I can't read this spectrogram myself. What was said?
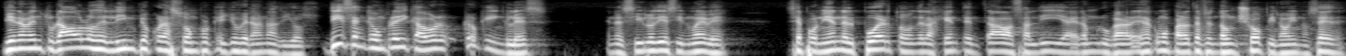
bienaventurados los de limpio corazón porque ellos verán a Dios. Dicen que un predicador, creo que inglés, en el siglo XIX, se ponía en el puerto donde la gente entraba, salía, era un lugar, era como pararte frente a un shopping hoy, no sé,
